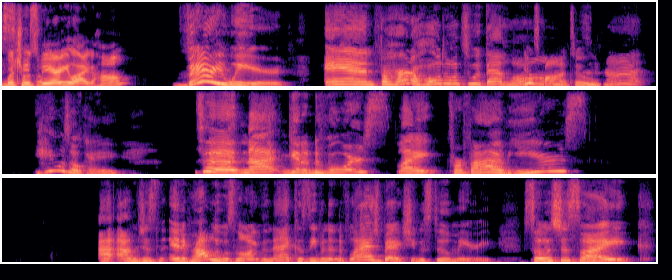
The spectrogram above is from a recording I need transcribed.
Which was very like huh? Very weird. And for her to hold on to it that long he was fine too. not he was okay. To not get a divorce like for five years I, I'm just, and it probably was longer than that because even in the flashback, she was still married. So it's just mm-hmm. like,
